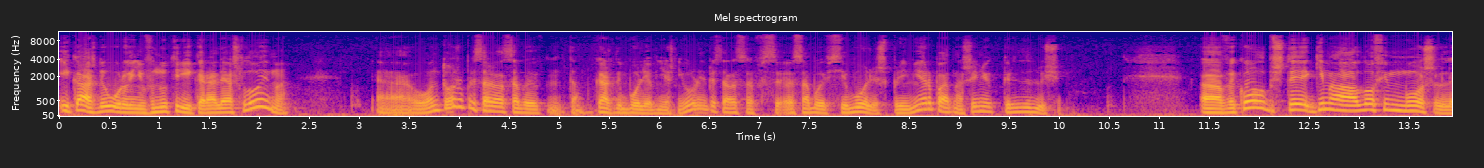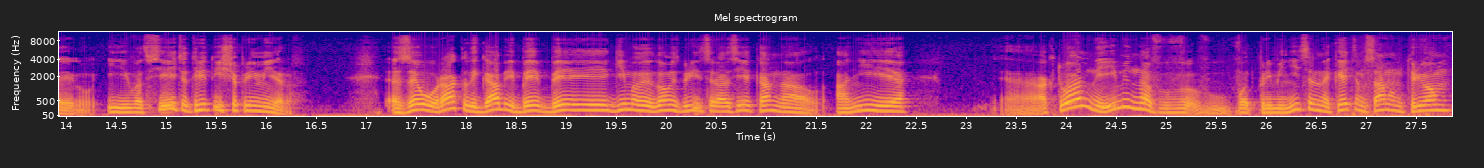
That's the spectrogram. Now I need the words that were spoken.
и каждый уровень внутри короля Шлойма – Э, он тоже представлял собой, там, каждый более внешний уровень представлял собой всего лишь пример по отношению к предыдущим. А, Векол бште гима алофим мошелейлу. И вот все эти три тысячи примеров. Зеурак лигаби бе гимал ломис Россия канал. Они актуальны именно в, в, вот применительно к этим самым трем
